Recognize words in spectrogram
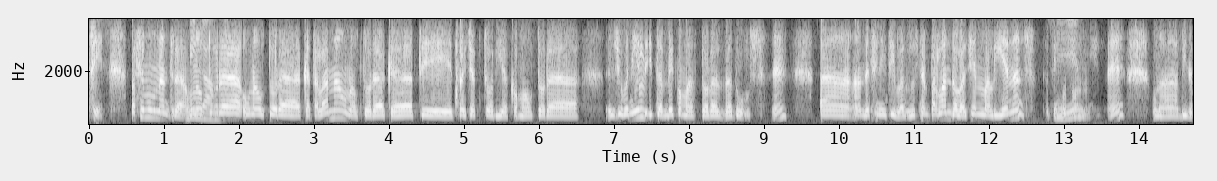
Sí, passem a una altra, una autora, una autora catalana, una autora que té trajectòria com a autora juvenil i també com a autora d'adults. Eh? Uh, en definitiva, estem parlant de la Gemma Lienes, que ha tingut sí. un, eh? una vida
